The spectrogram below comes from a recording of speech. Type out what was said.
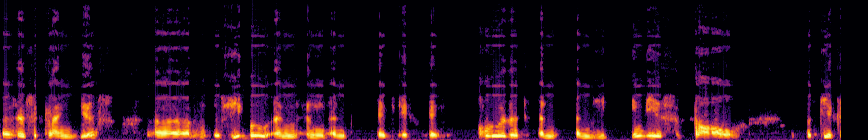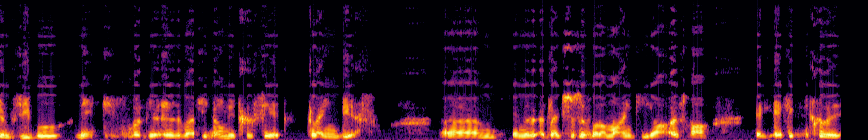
Dit is 'n klein bees. Ehm uh, zebu in in in ek ek ek glo dit in in die Indiese taal beteken zebu net wat wat jy nou net gesê het, klein bees. Ehm um, en dit lyk soos 'n brahmantjie. Daar is maar ek ek het net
